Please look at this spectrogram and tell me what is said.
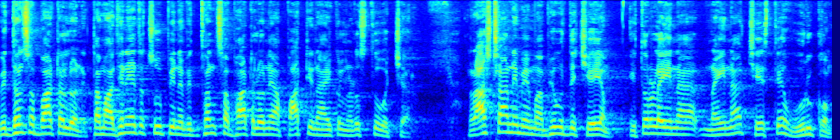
విధ్వంస బాటలోనే తమ అధినేత చూపిన విధ్వంస బాటలోనే ఆ పార్టీ నాయకులు నడుస్తూ వచ్చారు. రాష్ట్రాన్ని మేము అభివృద్ధి చేయం ఇతరులైన నైనా చేస్తే ఊరుకోం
